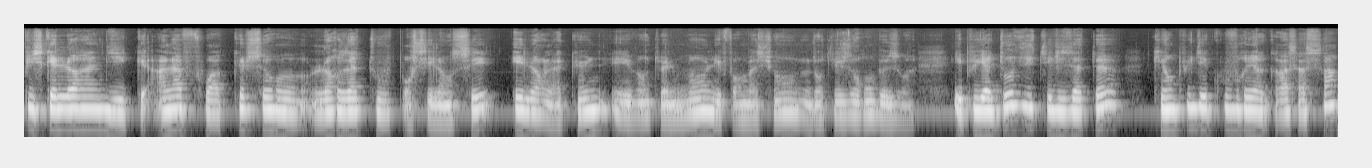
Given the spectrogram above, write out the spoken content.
puisqu'elle leur indique à la fois quels seront leurs atouts pour s'y lancer et leurs lacunes et éventuellement les formations dont ils auront besoin. Et puis il y a d'autres utilisateurs qui ont pu découvrir grâce à ça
